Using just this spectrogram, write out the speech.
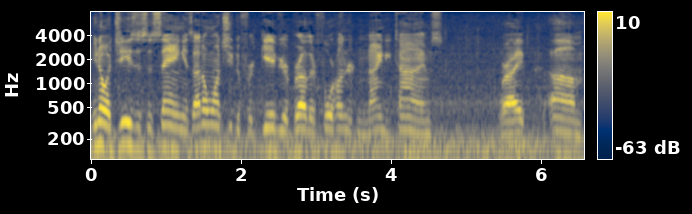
you know, what Jesus is saying is, I don't want you to forgive your brother 490 times, right? Um,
